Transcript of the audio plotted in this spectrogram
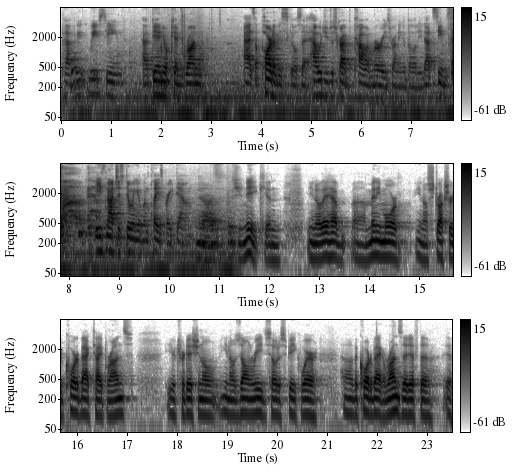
Pat, we, we've seen how Daniel can run as a part of his skill set. How would you describe Kyler Murray's running ability? That seems like he's not just doing it when plays break down. Know, it's, it's unique, and you know they have uh, many more you know structured quarterback type runs, your traditional you know zone read, so to speak, where uh, the quarterback runs it if the if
